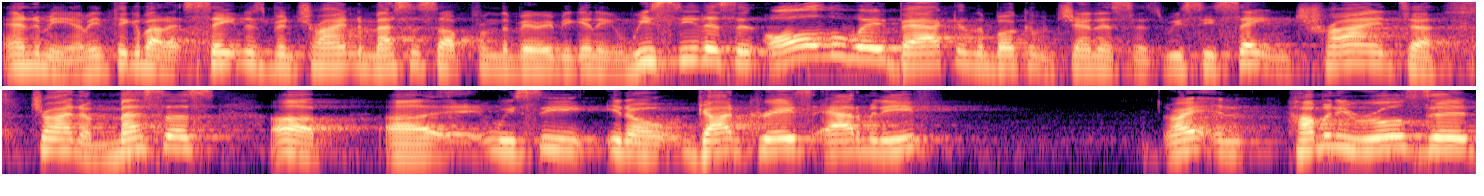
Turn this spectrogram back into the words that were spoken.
enemy. I mean, think about it. Satan has been trying to mess us up from the very beginning. We see this all the way back in the book of Genesis. We see Satan trying to trying to mess us up. Uh, we see, you know, God creates Adam and Eve, right? And how many rules did,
